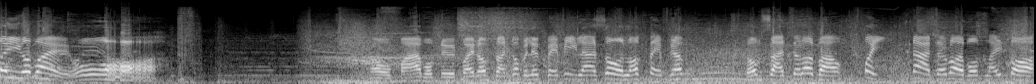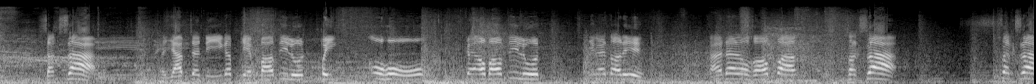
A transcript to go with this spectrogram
ตีเข้าไปโอ้เข้ามาผมเดินไปทอมสันก็ไปเลือกเฟมิงลาโซ่ล็อกเต็มครับทอมสันจะรอดเปล่าไม่น่าจะรอดผมไหลต่อซักซ่าพยายามจะหนีครับเก็บบาลตี้ลูดปิงโอ้โหไปเอาบาลตี้ลูดยังไงต่อดีทางด้านของฝั่งซักซ่า ซักซ่า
